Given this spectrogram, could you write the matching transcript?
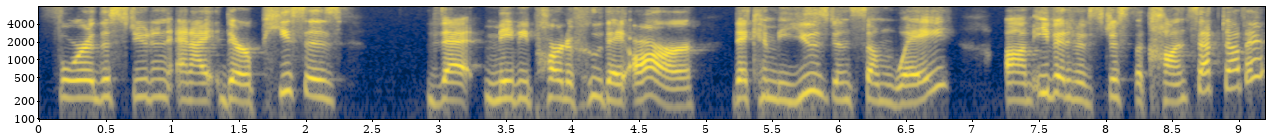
for the student. And I there are pieces that may be part of who they are that can be used in some way, um, even if it's just the concept of it.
